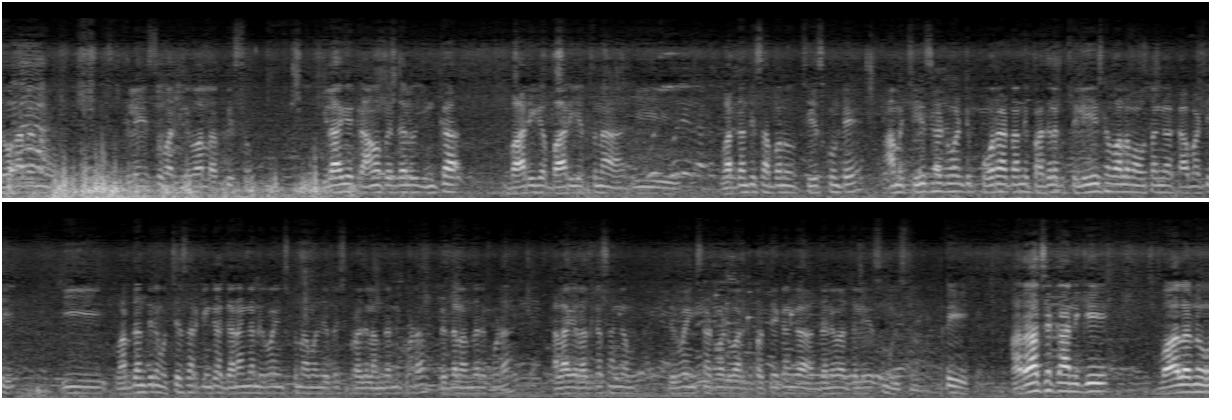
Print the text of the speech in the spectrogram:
జోహార్లను తెలియజేస్తూ వారికి నివాళులు అర్పిస్తూ ఇలాగే గ్రామ పెద్దలు ఇంకా భారీగా భారీ ఎత్తున ఈ వర్ధంతి సభను చేసుకుంటే ఆమె చేసినటువంటి పోరాటాన్ని ప్రజలకు తెలియజేసిన వాళ్ళం అవుతాం కాబట్టి ఈ వర్ధంతిని వచ్చేసరికి ఇంకా ఘనంగా నిర్వహించుకుందామని చెప్పేసి ప్రజలందరినీ కూడా పెద్దలందరినీ కూడా అలాగే రజక సంఘం నిర్వహించినటువంటి వారికి ప్రత్యేకంగా ధన్యవాదాలు తెలియజేసి ముగిస్తున్నాం. అరాచకానికి వాళ్ళను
